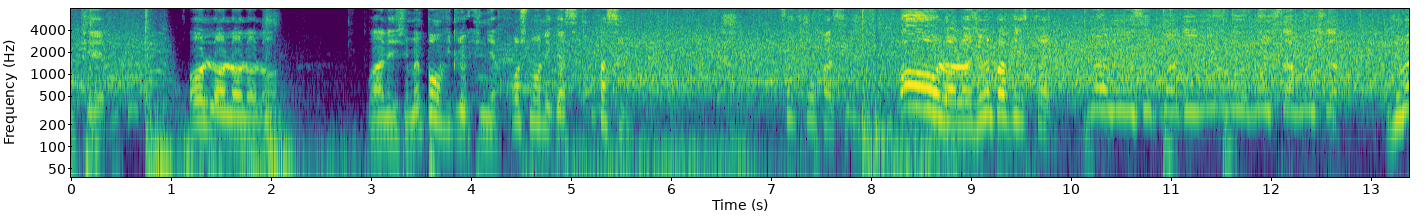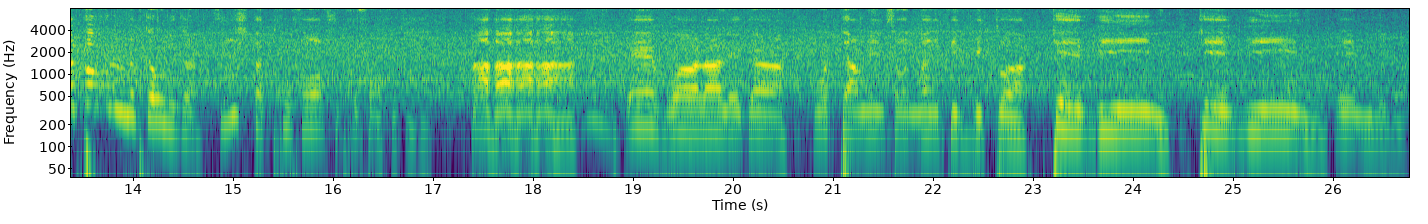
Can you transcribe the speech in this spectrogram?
Ok. Oh là là là là. Bon, allez, j'ai même pas envie de le finir. Franchement, les gars, c'est trop facile. C'est trop facile. Oh là là, j'ai même pas fait exprès. Allez, c'est pas du Mouche ça, mouche ça. J'ai même pas voulu le mettre KO, les gars. C'est juste que je tape trop fort. Je suis trop fort, en fait, les gars. Et voilà, les gars. On termine sur une magnifique victoire. Kevin. Kevin. Et oui, les gars.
